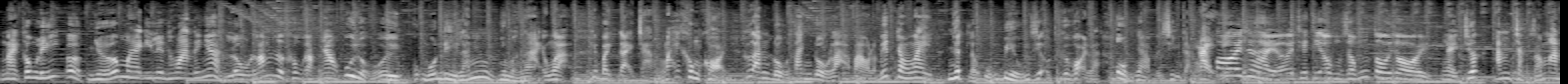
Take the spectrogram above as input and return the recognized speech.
Này công lý, ờ, nhớ mai đi liên hoan đấy nhá, lâu lắm rồi không gặp nhau. Ui dồi ôi, cũng muốn đi lắm nhưng mà ngại ông ạ. Cái bệnh đại tràng mãi không khỏi, cứ ăn đồ tanh đồ lạ vào là biết nhau ngay. Nhất là uống bia uống rượu cứ gọi là ôm nhà vệ sinh cả ngày. Ôi trời ơi, thế thì ông giống tôi rồi. Ngày trước ăn chẳng dám ăn,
